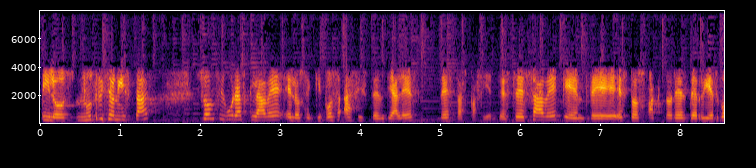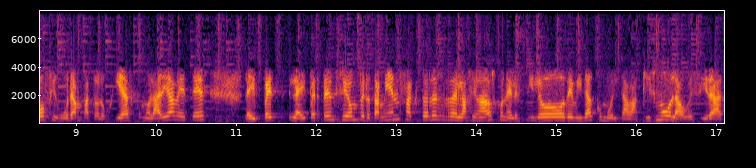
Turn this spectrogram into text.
y los nutricionistas son figuras clave en los equipos asistenciales de estas pacientes. Se sabe que entre estos factores de riesgo figuran patologías como la diabetes, la, la, hipertensión, pero también factores relacionados con el estilo de vida como el tabaquismo o la obesidad.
